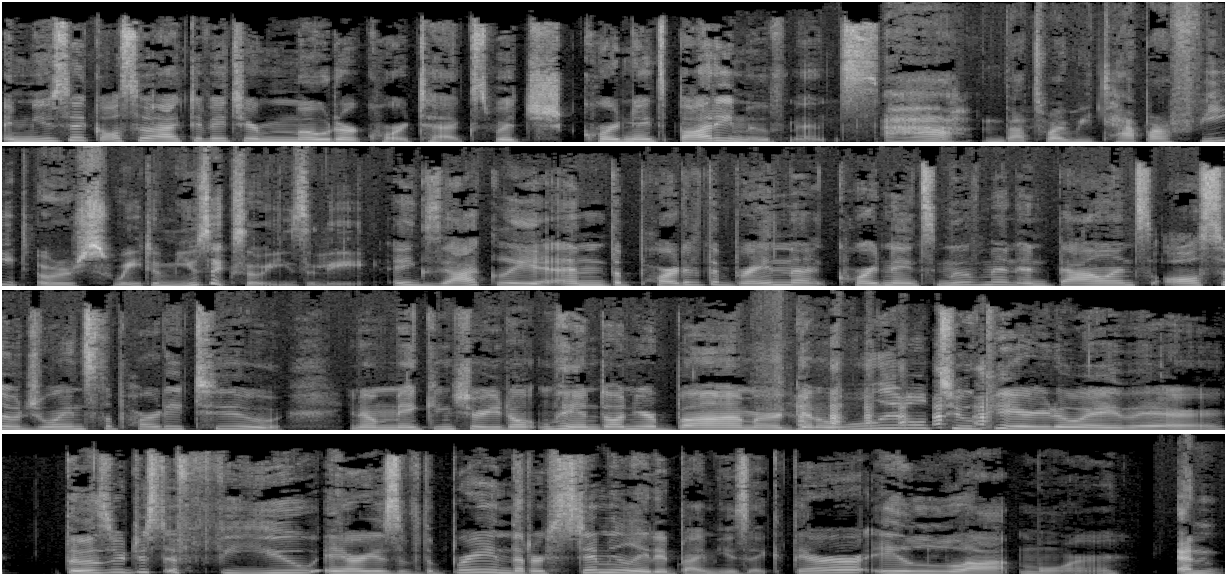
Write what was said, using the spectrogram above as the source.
And music also activates your motor cortex, which coordinates body movements. Ah, and that's why we tap our feet or sway to music so easily. Exactly. And the part of the brain that coordinates movement and balance also joins the party too. You know, making sure you don't land on your bum or get a little too carried away there. Those are just a few areas of the brain that are stimulated by music. There are a lot more. And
